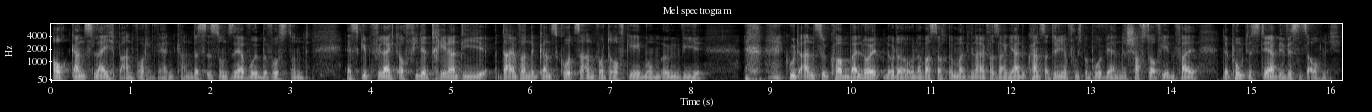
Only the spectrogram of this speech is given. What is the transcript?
auch ganz leicht beantwortet werden kann. Das ist uns sehr wohl bewusst und es gibt vielleicht auch viele Trainer, die da einfach eine ganz kurze Antwort drauf geben, um irgendwie gut anzukommen bei Leuten oder, oder was auch immer, die dann einfach sagen, ja, du kannst natürlich ein Fußballprofi werden, das schaffst du auf jeden Fall. Der Punkt ist der, wir wissen es auch nicht.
